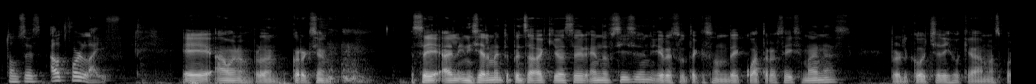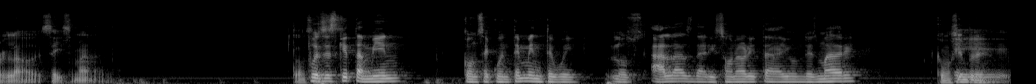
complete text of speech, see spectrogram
Entonces, out for life. Eh, ah, bueno, perdón, corrección. Sí, al- inicialmente pensaba que iba a ser end of season y resulta que son de 4 a 6 semanas, pero el coach dijo que va más por el lado de 6 semanas. Entonces, Pues es que también, consecuentemente, güey, los alas de Arizona ahorita hay un desmadre. como siempre, Eh,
